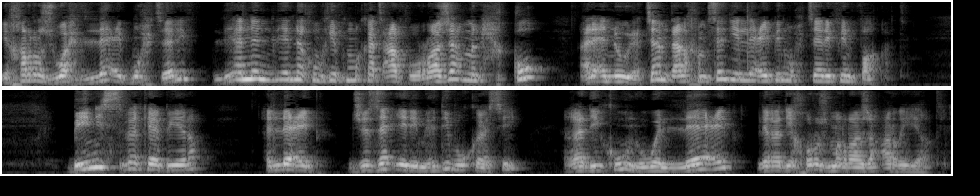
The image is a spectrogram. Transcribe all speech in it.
يخرج واحد اللاعب محترف لأن لأنكم كيف ما كتعرفوا الرجاء من حقه على أنه يعتمد على خمسة ديال اللاعبين محترفين فقط. بنسبة كبيرة اللاعب الجزائري مهدي بوكاسي غادي يكون هو اللاعب اللي غادي يخرج من الرجاء الرياضي.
